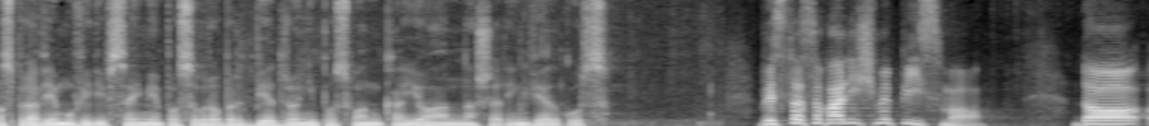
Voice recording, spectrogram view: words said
O sprawie mówili w Sejmie poseł Robert Biedroń i posłanka Joanna Szering-Wielgus. Wystosowaliśmy pismo do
